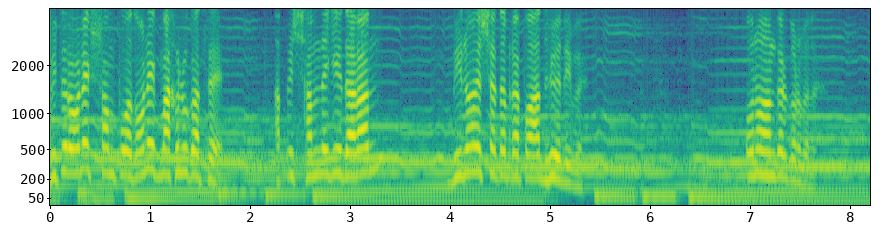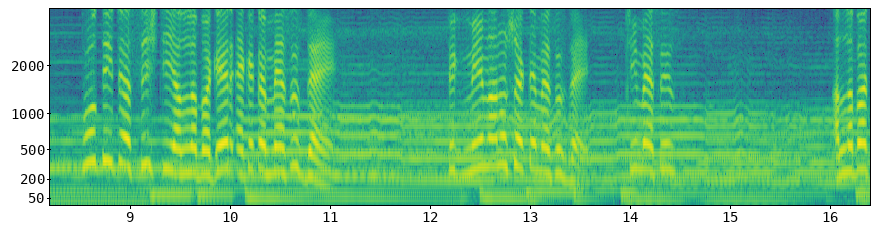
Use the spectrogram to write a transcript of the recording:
ভিতরে অনেক সম্পদ, অনেক মাখলুক আছে। আপনি সামনে গিয়ে দাঁড়ান, বিনয়ের সাথে আপনার পা ধুয়ে দিবে। কোনো অহংকার করবে না। প্রতিটা সৃষ্টি আল্লাহ পাকের এক একটা মেসেজ দেয়। ঠিক মেয়ে মানুষও একটা মেসেজ দেয়। কি মেসেজ আল্লাহ পাক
